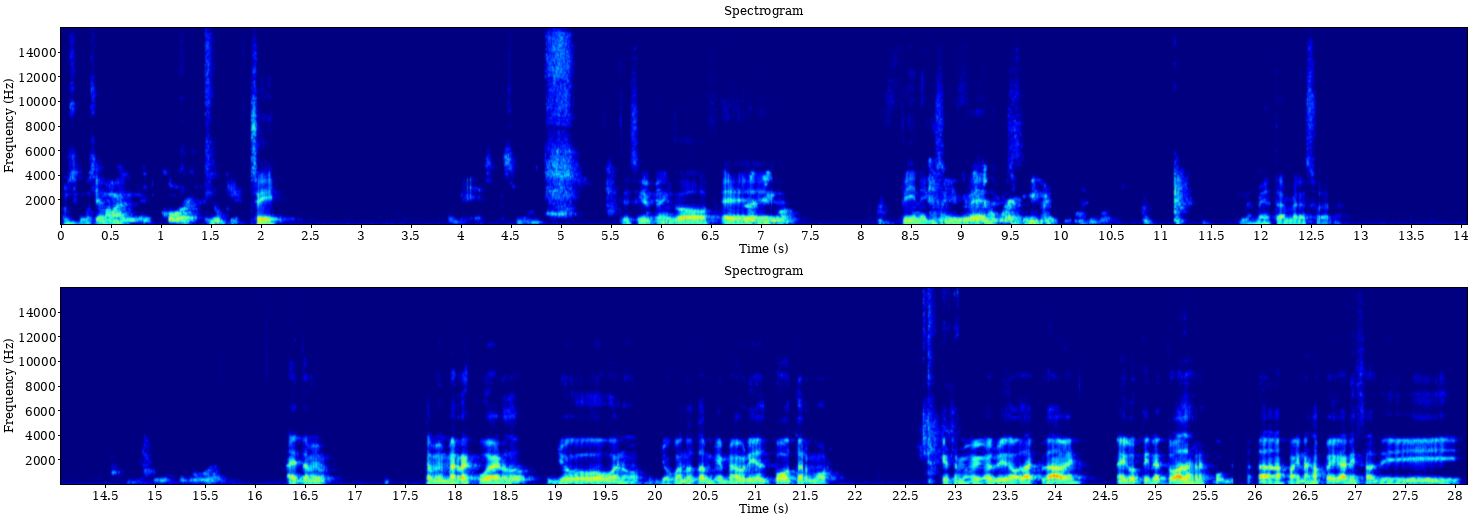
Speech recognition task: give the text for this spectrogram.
no sé cómo se llama, el, el core, el núcleo. Sí, Ok, eso, me gusta. sí, sí, tengo... Yo lo Eh, tengo, Phoenix yo creo que tengo mismo, en Venezuela. Tengo aquí. Ahí también, también me recuerdo, yo, bueno, yo cuando también me abrí el Pottermore, que se me había olvidado la clave, digo, tiré todas las, vainas a pegar y salí,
